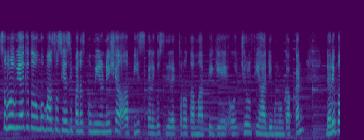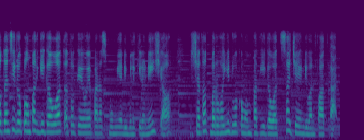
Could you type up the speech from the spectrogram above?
Sebelumnya, Ketua Umum Asosiasi Panas Bumi Indonesia API sekaligus Direktur Utama PGEO Julfi Hadi mengungkapkan, dari potensi 24 gigawatt atau GW panas bumi yang dimiliki Indonesia, tercatat baru hanya 2,4 gigawatt saja yang dimanfaatkan.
